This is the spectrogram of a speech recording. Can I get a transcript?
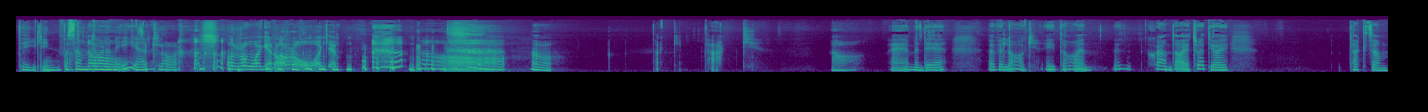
dig Linda. Få samtala Åh, med er. Såklart. Och Roger och Roger. Åh, Ja. Tack. tack. Ja, nej, men det är överlag idag en, en skön dag. Jag tror att jag är tacksam.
